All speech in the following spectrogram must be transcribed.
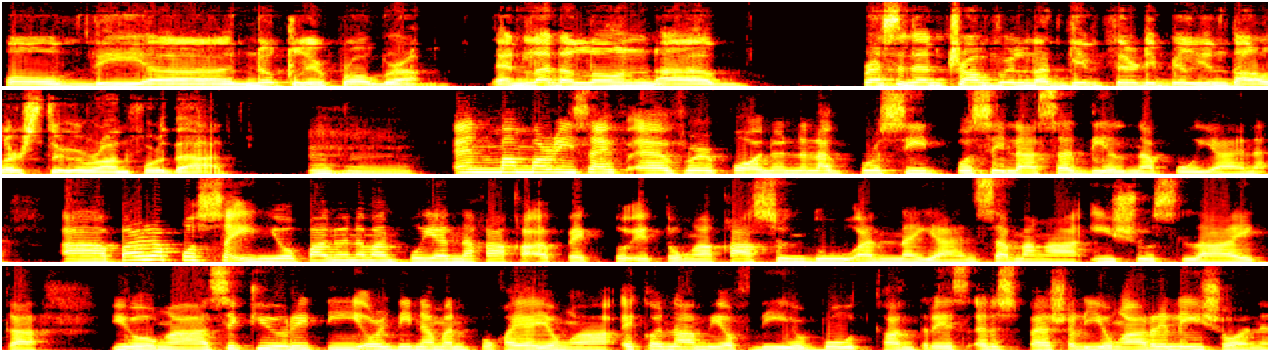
of the uh, nuclear program, and let alone uh, President Trump will not give thirty billion dollars to Iran for that. Mhm. And Ma'am Marisa, if ever po no, na nag-proceed po sila sa deal na po yan, ah, para po sa inyo, paano naman po yan nakaka-apekto itong ah, kasunduan na yan sa mga issues like ah, yung ah, security or di naman po kaya yung ah, economy of the both countries and especially yung ah, relation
